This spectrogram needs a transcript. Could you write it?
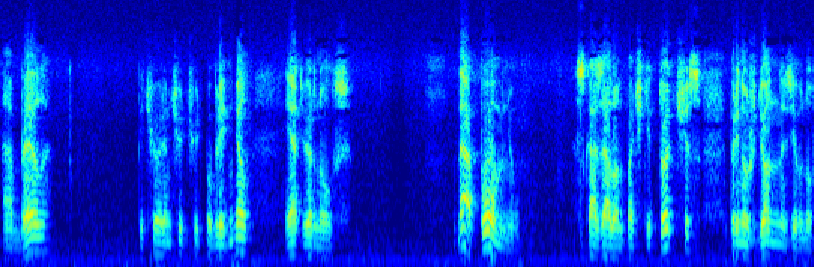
А Белла? Печорин чуть-чуть побледнел и отвернулся. «Да, помню», — сказал он почти тотчас, принужденно зевнув.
